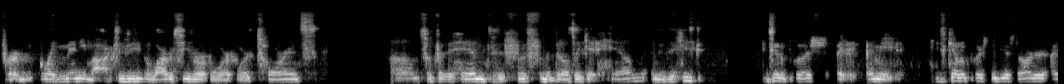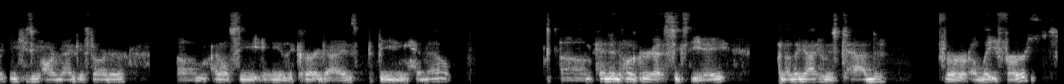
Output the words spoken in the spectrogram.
for like many mocks. He was either wide receiver or, or Torrence. Um, so for the him to, for, for, the Bills to get him, and he's he's gonna push. I, I, mean, he's gonna push to be a starter. I think he's an automatic starter. Um, I don't see any of the current guys beating him out. Um, Hendon Hooker at 68, another guy who was tabbed for a late first,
